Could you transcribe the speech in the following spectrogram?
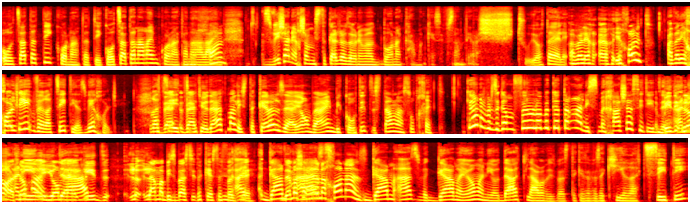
רוצה את התיק, קונה את התיק, רוצה את הנעליים, קונה את הנעליים. נכון. עזבי שאני עכשיו מסתכלת על זה ואני אומרת, בואנה, כמה כסף שמתי על השטויות האלה. אבל יכ- יכולת. אבל יכולתי ורציתי, עזבי יכולתי. רציתי. ואת יודעת מה, להסתכל על זה היום בעין ביקורתית זה סתם לעשות חטא. כן, אבל זה גם אפילו לא בקטע רע, אני שמחה שעשיתי את זה. בדיוק, לא, את לא יכולה היום להגיד, "לא, למה בזבזתי את הכסף הזה? גם זה מה שהיה נכון אז. גם אז וגם היום אני יודעת למה בזבזתי את הכסף הזה, כי רציתי,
